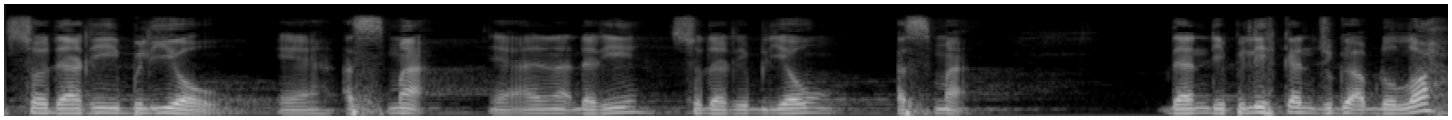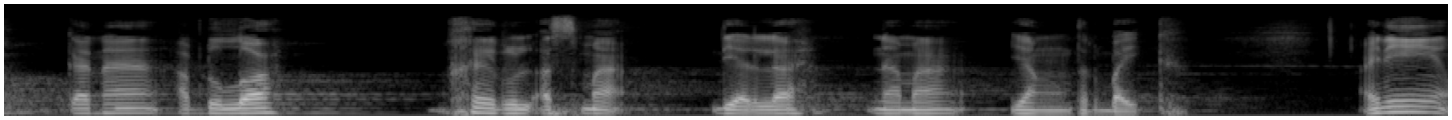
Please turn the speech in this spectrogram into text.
saudari beliau ya Asma ya anak dari saudari beliau Asma dan dipilihkan juga Abdullah karena Abdullah khairul asma dia adalah nama yang terbaik ini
